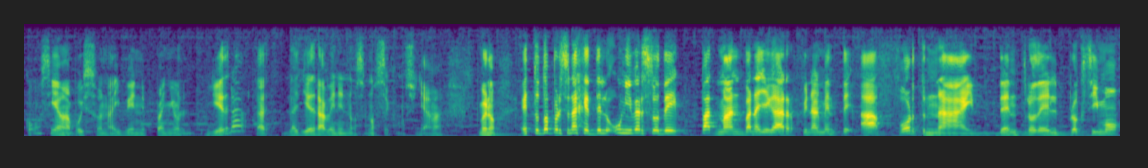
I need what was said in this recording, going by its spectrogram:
¿Cómo se llama Poison Ivy en español? ¿Hiedra? La, hiedra venenosa, no sé cómo se llama. Bueno, estos dos personajes del universo de Batman van a llegar finalmente a Fortnite dentro del próximo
